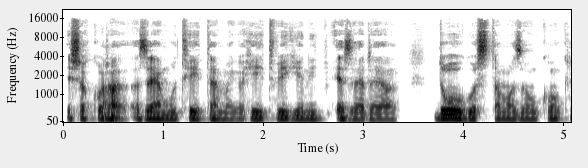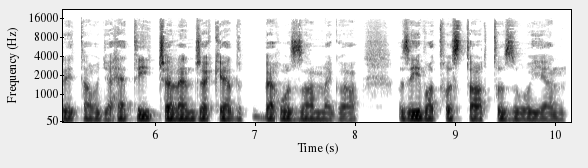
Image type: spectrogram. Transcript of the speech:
és akkor Aha. az elmúlt héten, meg a hétvégén így ezerrel dolgoztam azon konkrétan, hogy a heti challenge-eket behozzam, meg a, az évadhoz tartozó ilyen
